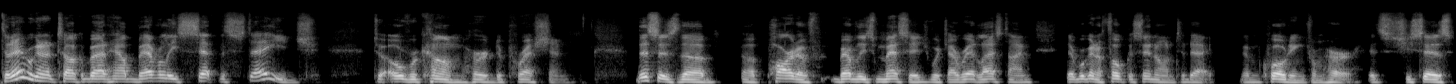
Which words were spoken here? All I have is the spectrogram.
Today, we're going to talk about how Beverly set the stage to overcome her depression. This is the uh, part of Beverly's message, which I read last time, that we're going to focus in on today. I'm quoting from her. It's, she says,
